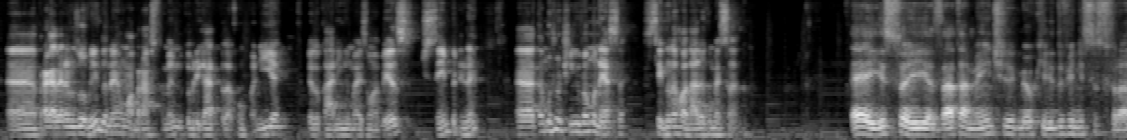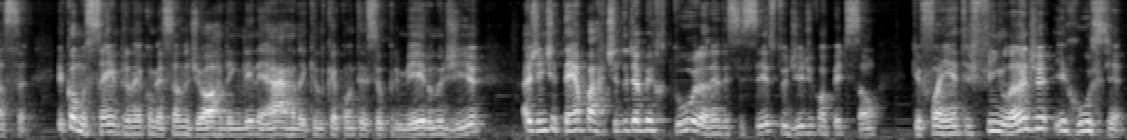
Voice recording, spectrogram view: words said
Uh, para a galera nos ouvindo, né? Um abraço também, muito obrigado pela companhia, pelo carinho mais uma vez, de sempre, né? Uh, tamo juntinho, vamos nessa. Segunda rodada começando. É isso aí, exatamente, meu querido Vinícius França. E como sempre, né, começando de ordem linear daquilo que aconteceu primeiro no dia, a gente tem a partida de abertura né, desse sexto dia de competição, que foi entre Finlândia e Rússia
